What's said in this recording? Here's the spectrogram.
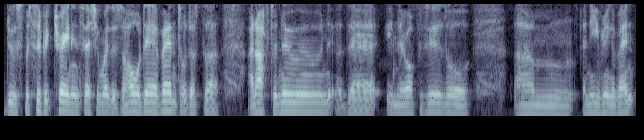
do a specific training session, whether it's a whole day event or just a, an afternoon there in their offices or um, an evening event.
